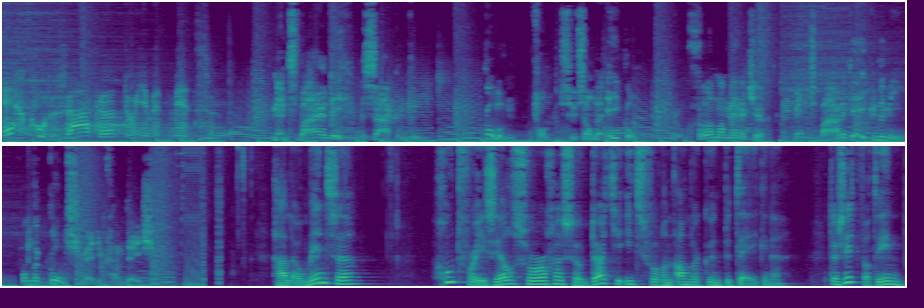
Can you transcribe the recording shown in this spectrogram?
Echt goede zaken doe je met mensen. Menswaardig zaken doen. Column van Suzanne Ekel, programmamanager Menswaardige Economie van de Consmedic Foundation. Hallo mensen. Goed voor jezelf zorgen zodat je iets voor een ander kunt betekenen. Er zit wat in.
